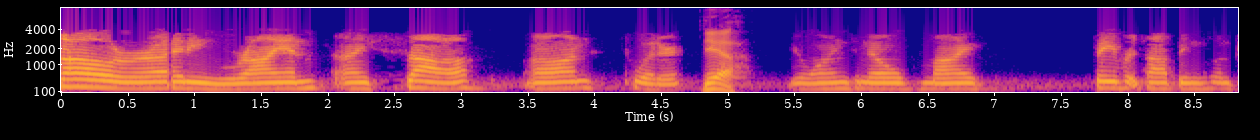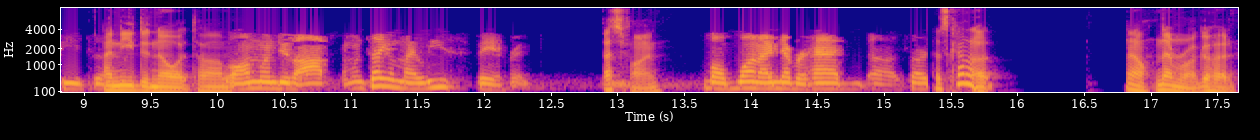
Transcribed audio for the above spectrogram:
Alrighty, Ryan. I saw on Twitter. Yeah. You're wanting to know my favorite toppings on pizza. I need to know it, Tom. Well, I'm going to do the opposite. I'm going to tell you my least favorite. That's fine. Well, one, I never had uh, sardines That's kind of. No, never mind. Go ahead.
